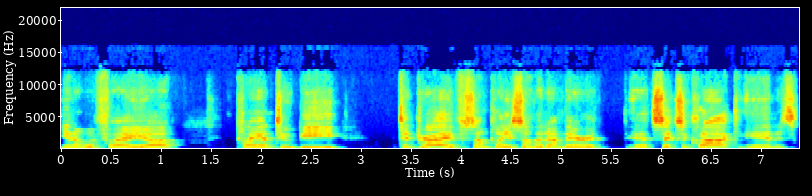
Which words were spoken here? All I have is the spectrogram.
you know, if I uh, plan to be to drive someplace so that I'm there at, at six o'clock and it's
